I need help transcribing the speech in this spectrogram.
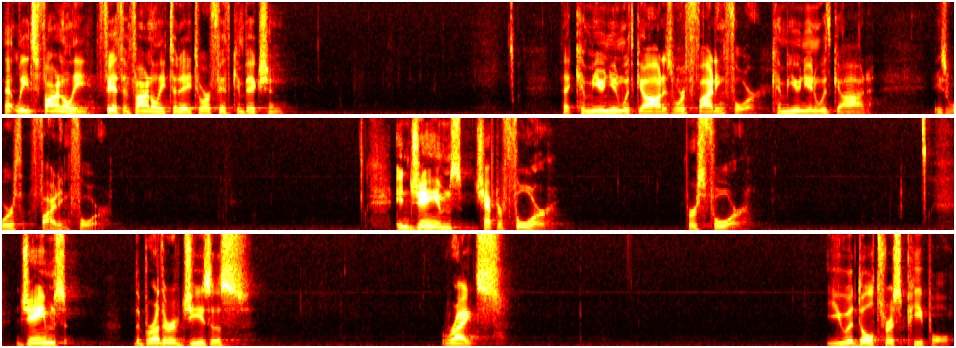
That leads finally, fifth and finally today, to our fifth conviction that communion with God is worth fighting for. Communion with God is worth fighting for. In James chapter 4, verse 4, James, the brother of Jesus, writes, You adulterous people,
